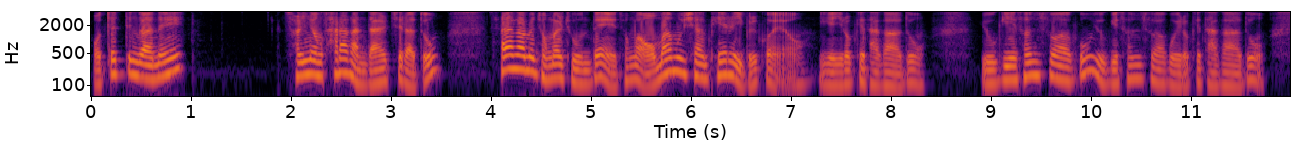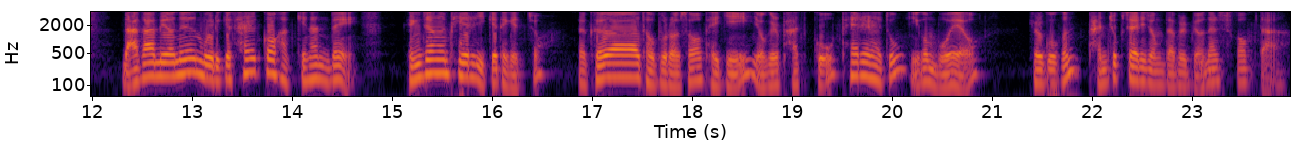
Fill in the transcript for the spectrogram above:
어쨌든 간에 설령 살아간다 할지라도 살아가면 정말 좋은데 정말 어마무시한 피해를 입을 거예요. 이게 이렇게 다가와도 여기에 선수하고 여기 선수하고 이렇게 다가와도 나가면은 뭐 이렇게 살 것 같긴 한데 굉장한 피해를 입게 되겠죠. 자, 그와 더불어서 백이 여기를 받고 패를 해도 이건 뭐예요? 결국은 반쪽짜리 정답을 면할 수가 없다.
